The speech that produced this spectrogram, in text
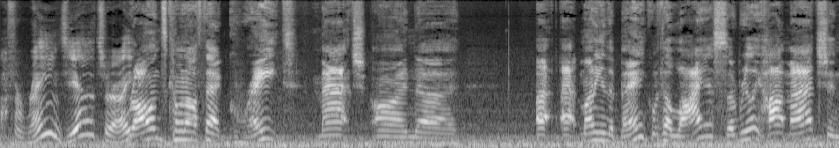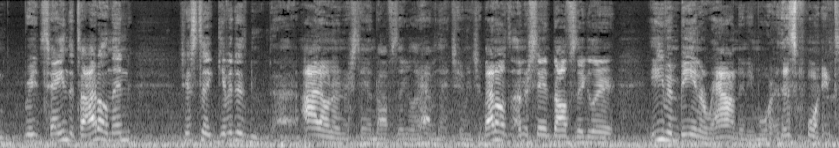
off of Reigns. Yeah, that's right. Rollins coming off that great match on uh, uh, at Money in the Bank with Elias, a really hot match, and retain the title, and then just to give it to uh, I don't understand Dolph Ziggler having that championship. I don't understand Dolph Ziggler even being around anymore at this point.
